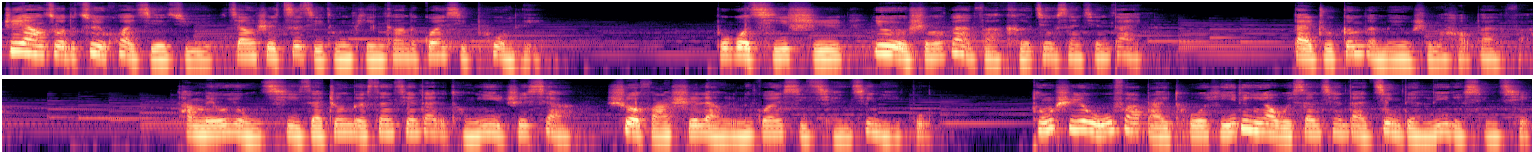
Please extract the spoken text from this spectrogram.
这样做的最坏结局将是自己同平刚的关系破裂。不过，其实又有什么办法可救三千代呢？代柱根本没有什么好办法。他没有勇气在征得三千代的同意之下，设法使两人的关系前进一步，同时又无法摆脱一定要为三千代尽点力的心情。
